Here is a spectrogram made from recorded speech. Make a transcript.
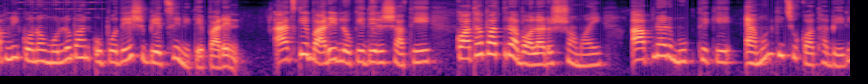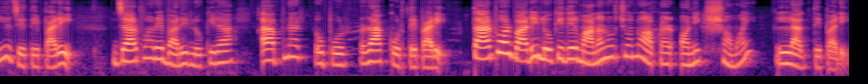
আপনি কোনো মূল্যবান উপদেশ বেছে নিতে পারেন। আজকে বাড়ির লোকেদের সাথে কথাবার্তা বলার সময় আপনার মুখ থেকে এমন কিছু কথা বেরিয়ে যেতে পারে, যার ফলে বাড়ির লোকেরা আপনার ওপর রাগ করতে পারে। তারপর বাড়ির লোকেদের মানানোর জন্য আপনার অনেক সময় লাগতে পারে।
